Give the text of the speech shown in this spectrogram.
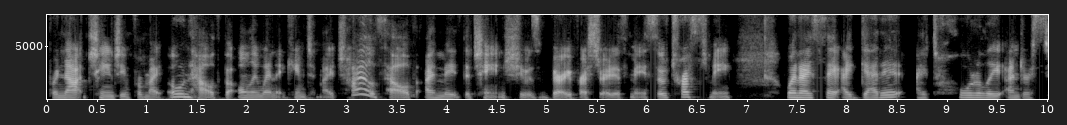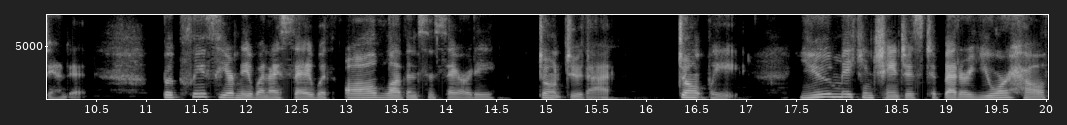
for not changing for my own health, but only when it came to my child's health, I made the change. She was very frustrated with me. So trust me, when I say I get it, I totally understand it. But please hear me when I say, with all love and sincerity, don't do that. Don't wait. You making changes to better your health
